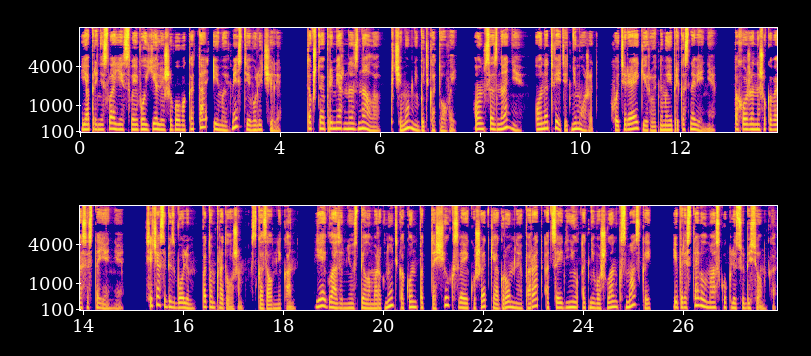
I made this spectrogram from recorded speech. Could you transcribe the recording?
Я принесла ей своего еле живого кота, и мы вместе его лечили. Так что я примерно знала, к чему мне быть готовой. Он в сознании, он ответить не может, хоть и реагирует на мои прикосновения. Похоже на шоковое состояние. «Сейчас обезболим, потом продолжим», — сказал мне Кан. Я и глазом не успела моргнуть, как он подтащил к своей кушетке огромный аппарат, отсоединил от него шланг с маской и приставил маску к лицу бесенка.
